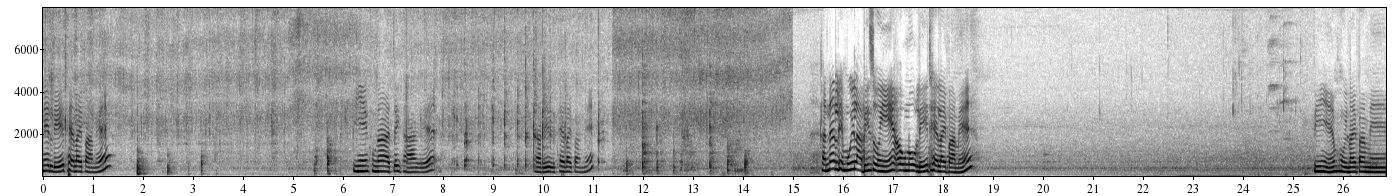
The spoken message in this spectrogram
နှစ်လေးထည့်လိုက်ပါမယ်ပြီးရင်ခုနကကြိတ်ထားရဲ့ဒါလေးကိုထည့်လိုက်ပါမယ်အနက်လေးမွေးလာပြီဆိုရင်အုံတို့လေးထည့်လိုက်ပါမယ် ပြီးရင်မှွေလိုက်ပါမယ်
